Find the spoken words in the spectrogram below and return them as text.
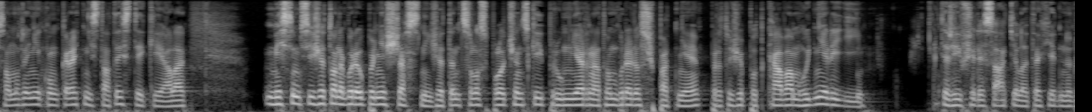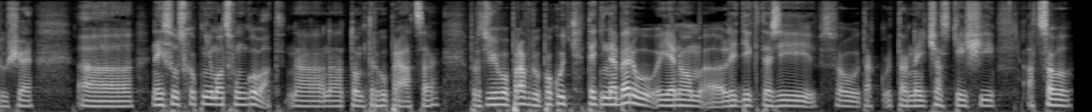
samozřejmě konkrétní statistiky, ale myslím si, že to nebude úplně šťastný, že ten celospolečenský průměr na tom bude dost špatně, protože potkávám hodně lidí, kteří v 60 letech jednoduše uh, nejsou schopni moc fungovat na, na tom trhu práce, protože opravdu, pokud teď neberu jenom eh, lidi, kteří jsou tak, to nejčastější a co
